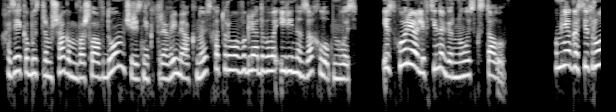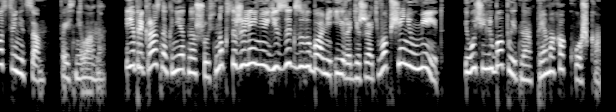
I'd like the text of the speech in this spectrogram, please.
Хозяйка быстрым шагом вошла в дом, через некоторое время окно, из которого выглядывала Ирина, захлопнулось, и вскоре Алевтина вернулась к столу. «У меня гостит родственница», — пояснила она. «Я прекрасно к ней отношусь, но, к сожалению, язык за зубами Ира держать вообще не умеет, и очень любопытно, прямо как кошка».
